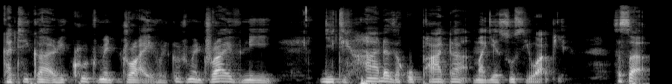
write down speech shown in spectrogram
katika recruitment drive. Recruitment drive ni jitihada za kupata majasusi wapya. Sasa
